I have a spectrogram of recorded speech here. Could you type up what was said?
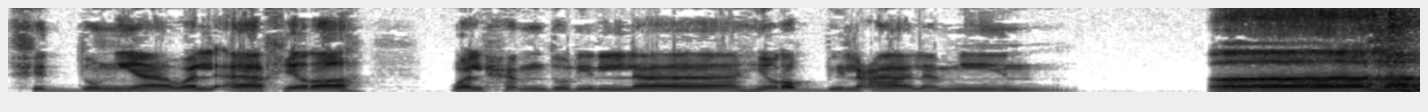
في الدنيا والآخرة. والحمد لله رب العالمين. Uh-huh.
